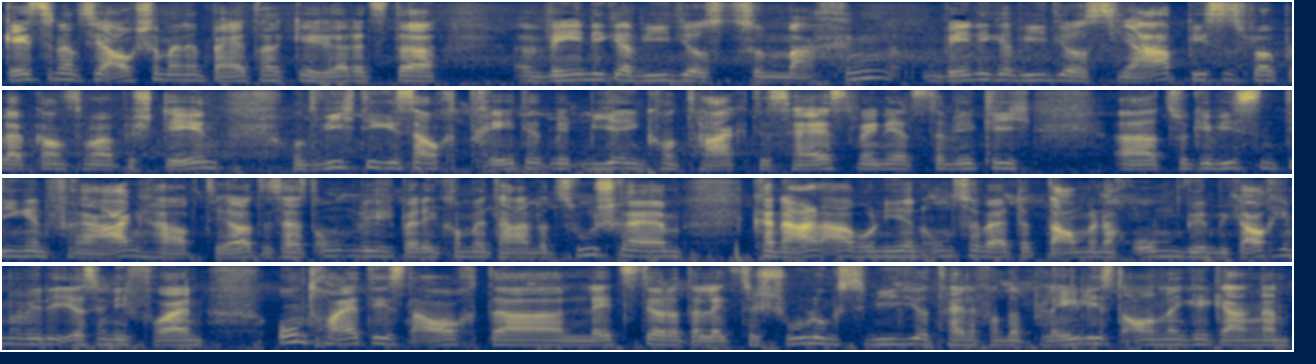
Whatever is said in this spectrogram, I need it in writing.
Gestern haben Sie auch schon meinen Beitrag gehört, jetzt da weniger Videos zu machen. Weniger Videos, ja, Business Vlog bleibt ganz normal bestehen und wichtig ist auch, tretet mit mir in Kontakt. Das heißt, wenn ihr jetzt da wirklich äh, zu gewissen Dingen Fragen habt, ja, das heißt unten wirklich bei den Kommentaren dazu schreiben, Kanal abonnieren und so weiter, Daumen nach oben würde mich auch immer wieder irrsinnig freuen. Und heute ist auch der letzte oder der letzte Schulungsvideoteil von der Playlist online gegangen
